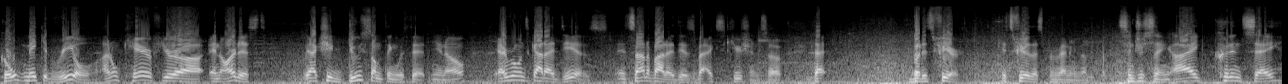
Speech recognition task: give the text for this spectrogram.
go make it real. I don't care if you're uh, an artist, actually do something with it, you know? Everyone's got ideas. It's not about ideas, it's about execution. So that, but it's fear. It's fear that's preventing them. It's interesting. I couldn't say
